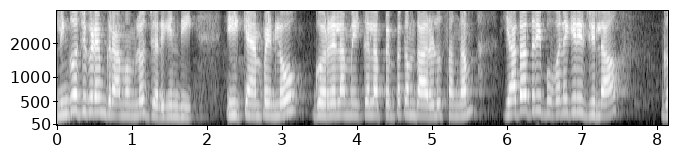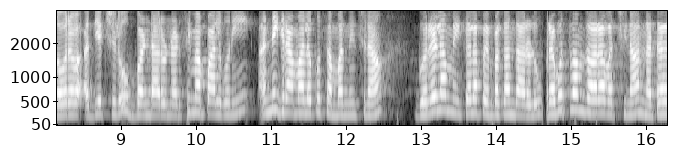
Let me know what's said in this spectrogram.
లింగోజిగూడెం గ్రామంలో జరిగింది. ఈ క్యాంపెయిన్లో గొర్రెల మేకల పెంపకందారులు సంఘం యాదాద్రి భువనగిరి జిల్లా గౌరవ అధ్యక్షులు బండారు నరసింహ పాల్గొని అన్ని గ్రామాలకు సంబంధించిన గొర్రెల మేకల పెంపకందారులు ప్రభుత్వం ద్వారా వచ్చిన నట్టల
